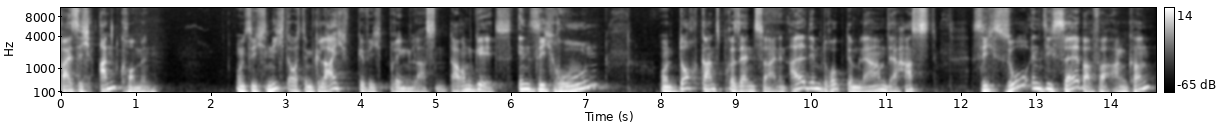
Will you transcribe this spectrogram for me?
bei sich ankommen und sich nicht aus dem Gleichgewicht bringen lassen. Darum geht's. In sich ruhen und doch ganz präsent sein. In all dem Druck, dem Lärm, der Hass, sich so in sich selber verankern,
